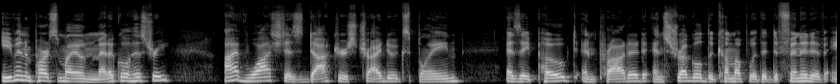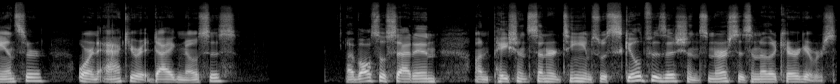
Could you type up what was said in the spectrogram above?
Even in parts of my own medical history, I've watched as doctors tried to explain, as they poked and prodded and struggled to come up with a definitive answer or an accurate diagnosis. I've also sat in on patient centered teams with skilled physicians, nurses, and other caregivers.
